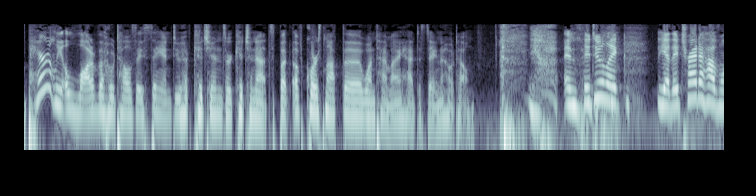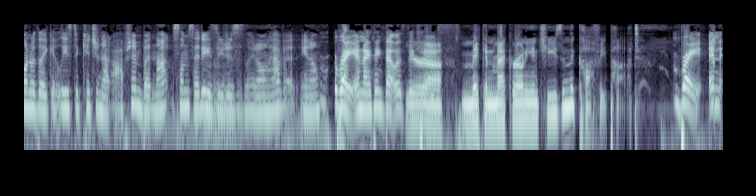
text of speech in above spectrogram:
apparently a lot of the hotels they stay in do have kitchens or kitchenettes but of course not the one time i had to stay in a hotel yeah and They do like, yeah, they try to have one with like at least a kitchenette option, but not some cities. Mm-hmm. You just they don't have it. You know. right and i think that was the You're uh, case making macaroni and cheese in the coffee pot. right and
